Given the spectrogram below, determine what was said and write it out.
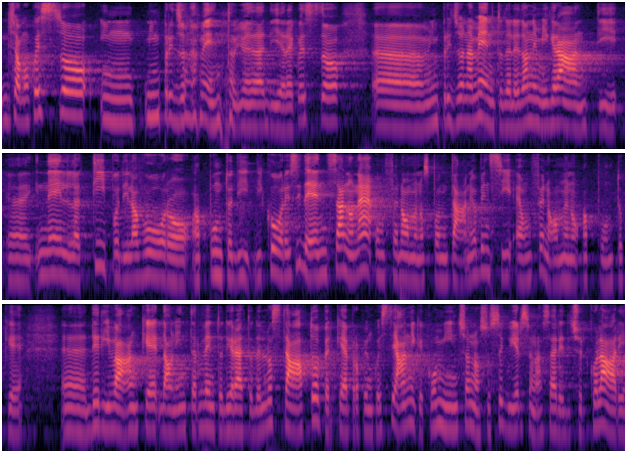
diciamo, questo in, imprigionamento, viene da dire, questo eh, imprigionamento delle donne migranti eh, nel tipo di lavoro appunto di, di co-residenza non è un fenomeno spontaneo, bensì è un fenomeno appunto che eh, deriva anche da un intervento diretto dello Stato perché è proprio in questi anni che cominciano a susseguirsi una serie di circolari,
